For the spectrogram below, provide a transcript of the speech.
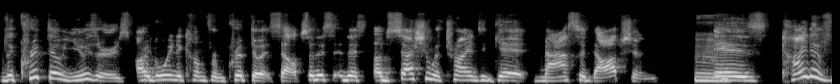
the crypto users are going to come from crypto itself. So this this obsession with trying to get mass adoption mm. is kind of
